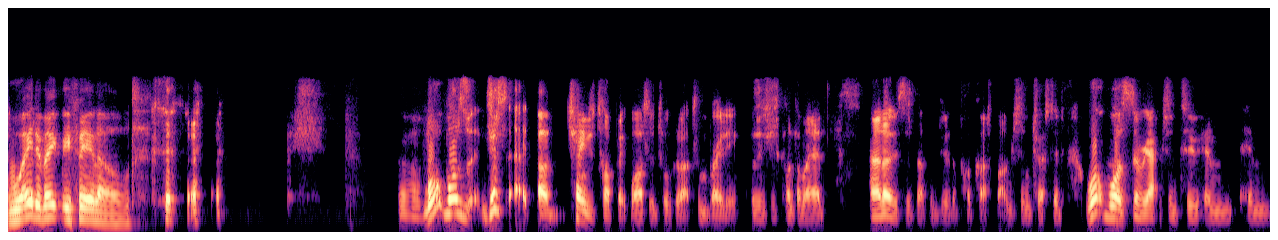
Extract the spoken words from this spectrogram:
way to make me feel old. Uh, What was just uh, uh, change the topic whilst we're talking about Tom Brady because it's just come to my head. I know this has nothing to do with the podcast, but I'm just interested. What was the reaction to him him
